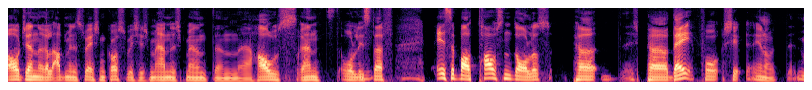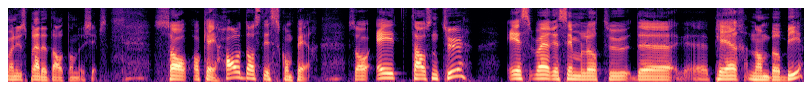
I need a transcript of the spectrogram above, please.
Our general administration costs, which is management and eh, house rent, all this mm-hmm. stuff, is about $1,000 per day for you know when you spread it out on the ships. So okay, how does this compare? So $8,200 is very similar to the eh, pair number B,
